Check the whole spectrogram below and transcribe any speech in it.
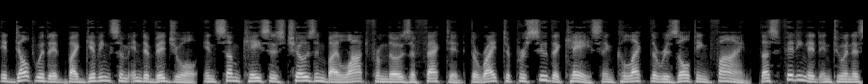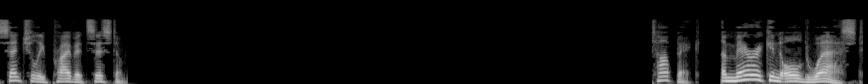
it dealt with it by giving some individual in some cases chosen by lot from those affected the right to pursue the case and collect the resulting fine, thus fitting it into an essentially private system. American Old West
